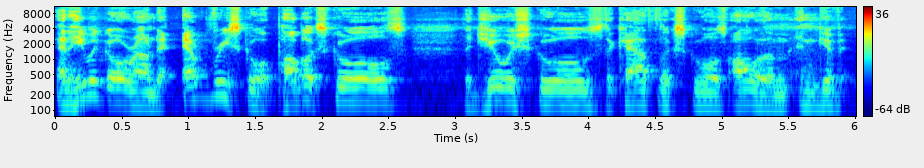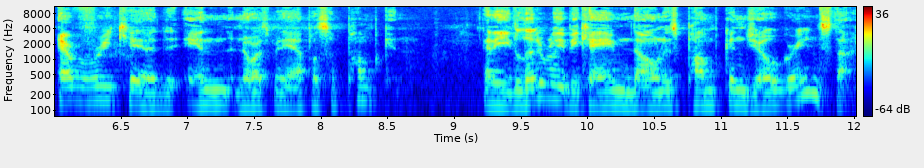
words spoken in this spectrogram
and he would go around to every school, public schools, the Jewish schools, the Catholic schools, all of them, and give every kid in North Minneapolis a pumpkin. And he literally became known as Pumpkin Joe Greenstein.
